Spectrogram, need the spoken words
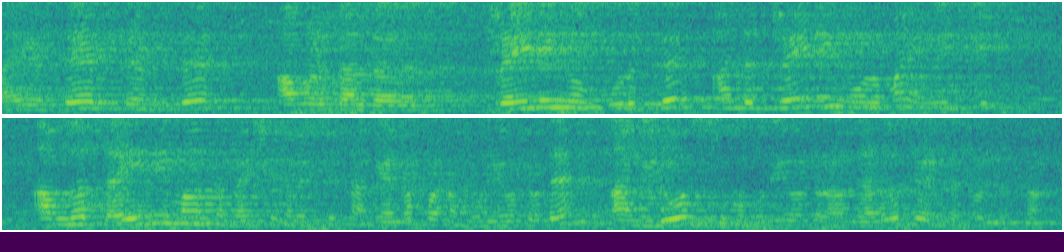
தய- தேர்ந்தெடுத்து அவங்களுக்கு அந்த ட்ரைனிங்கும் கொடுத்து அந்த ட்ரைனிங் மூலமாக இன்னைக்கு அவங்க தைரியமாக அந்த மெஷினை வச்சு நாங்கள் என்ன பண்ண முடியுன்றதை நாங்கள் யோசிக்க முடியுன்ற அந்த அளவுக்கு எடுத்துகிட்டு வந்திருக்காங்க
